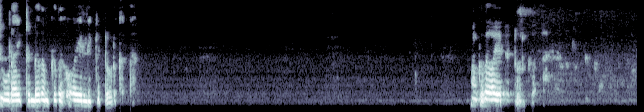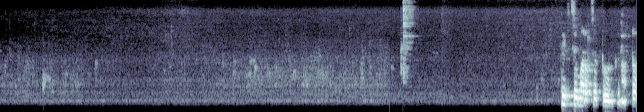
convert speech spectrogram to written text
ചൂടായിട്ടുണ്ട്. നമുക്കിത് ഓയിലിലേക്ക് ഇട്ട് കൊടുക്കാം. നമുക്കിത് ഓയിലിൽ ഇട്ട് കൊടുക്കാം. തിരിച്ച് മറിച്ചിട്ട് കൊടുക്കണം കേട്ടോ.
